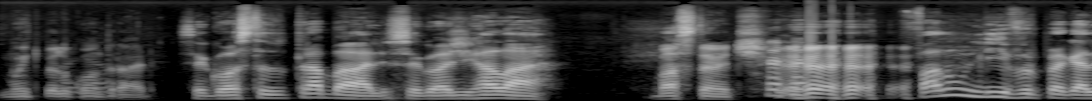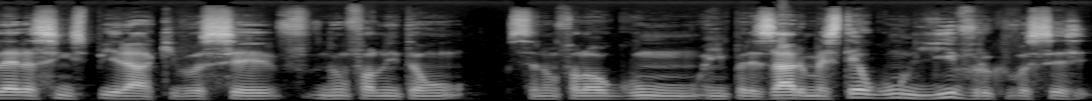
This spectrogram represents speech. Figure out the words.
muito pelo contrário. Você gosta do trabalho, você gosta de ralar. Bastante. Fala um livro para a galera se inspirar, que você não falou então, você não falou algum empresário, mas tem algum livro que você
